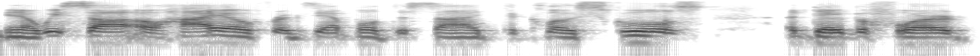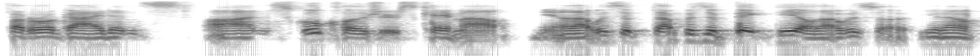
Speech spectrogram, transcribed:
You know, we saw Ohio, for example, decide to close schools a day before federal guidance on school closures came out. You know, that was a that was a big deal. That was a, you know,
